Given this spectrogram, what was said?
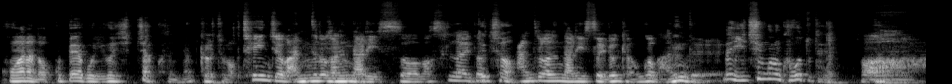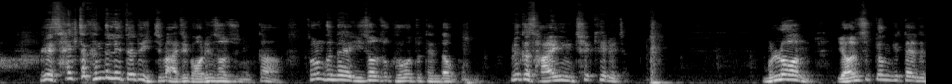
공 하나 넣고 빼고 이건 쉽지 않거든요. 그렇죠. 막 체인지업 안 들어가는 음. 날이 있어. 막 슬라이더 그쵸. 안 들어가는 날이 있어. 이런 경우가 많은데. 근데 이 친구는 그것도 돼요. 와. 그게 살짝 흔들릴 때도 있지만 아직 어린 선수니까 저는 근데 이 선수 그것도 된다고 봅니다. 그러니까 4이닝 7K를 물론 연습 경기 때도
